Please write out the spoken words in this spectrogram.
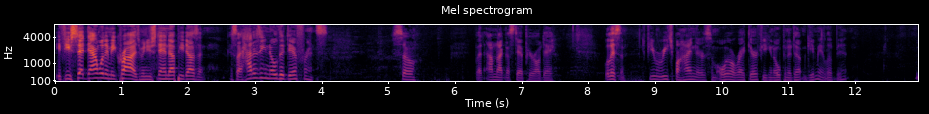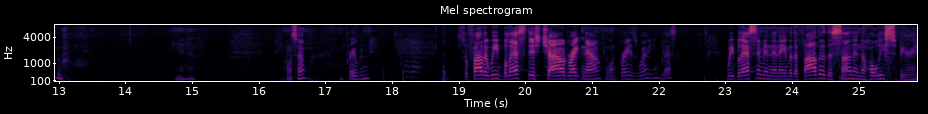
If you sit down with him, he cries. When you stand up, he doesn't. It's like, how does he know the difference? So, but I'm not going to stay up here all day. Well, listen, if you reach behind, there, there's some oil right there. If you can open it up and give me a little bit. Ooh. Yeah. Want some? Pray with me? So, Father, we bless this child right now. If You want to pray as well? You can bless him. We bless him in the name of the Father, the Son, and the Holy Spirit.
